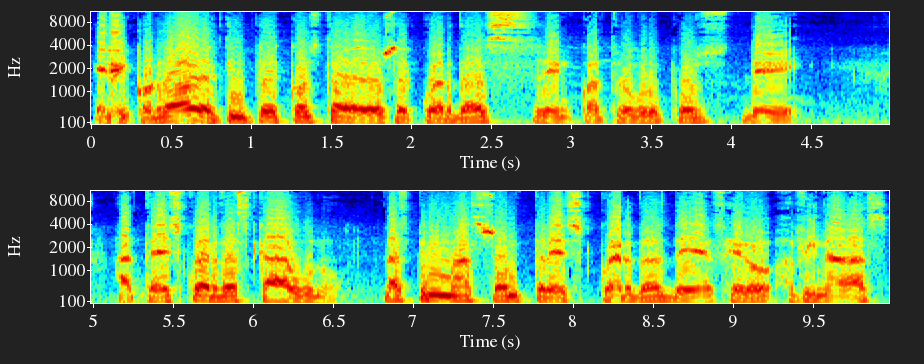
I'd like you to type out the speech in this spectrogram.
El encordado del tiple consta de 12 cuerdas en cuatro grupos de a tres cuerdas cada uno. Las primas son tres cuerdas de acero afinadas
